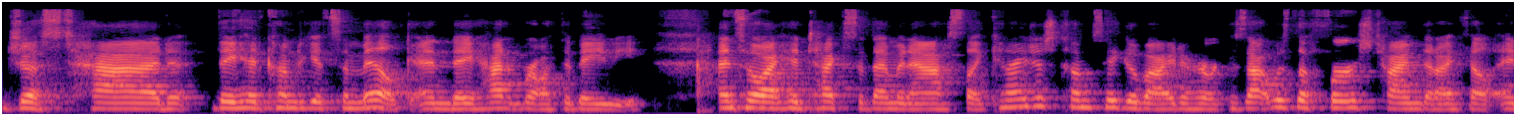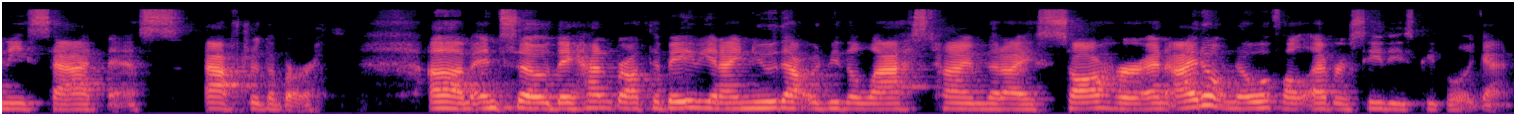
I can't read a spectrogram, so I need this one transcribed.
just had they had come to get some milk and they hadn't brought the baby. And so i had texted them and asked like can i just come say goodbye to her? Because that was the first time that i felt any sadness after the birth. Um, and so they hadn't brought the baby and i knew that would be the last time that i saw her. And i don't know if i'll ever see these people again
